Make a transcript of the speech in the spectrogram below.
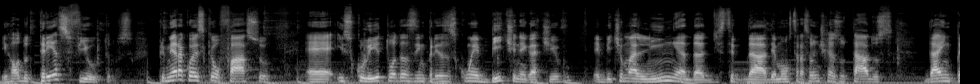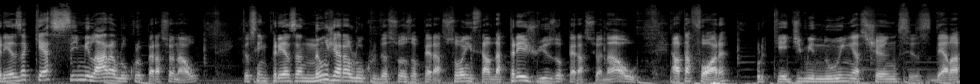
e rodo três filtros. Primeira coisa que eu faço é excluir todas as empresas com EBIT negativo. EBIT é uma linha da, da demonstração de resultados da empresa que é similar a lucro operacional. Então, se a empresa não gera lucro das suas operações, se ela dá prejuízo operacional, ela está fora, porque diminuem as chances dela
